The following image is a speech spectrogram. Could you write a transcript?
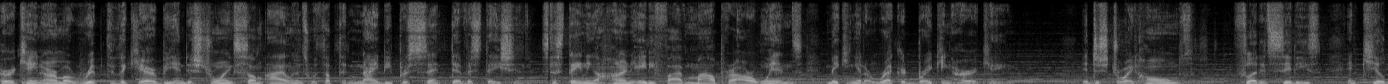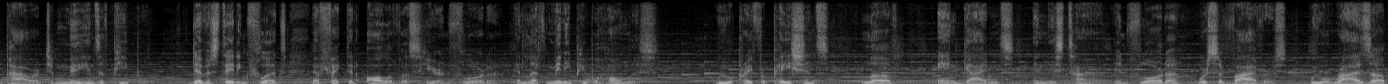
Hurricane Irma ripped through the Caribbean, destroying some islands with up to 90% devastation, sustaining 185 mile per hour winds, making it a record breaking hurricane. It destroyed homes, flooded cities, and killed power to millions of people. Devastating floods affected all of us here in Florida and left many people homeless. We will pray for patience, love, and guidance in this time. In Florida, we're survivors. We will rise up,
